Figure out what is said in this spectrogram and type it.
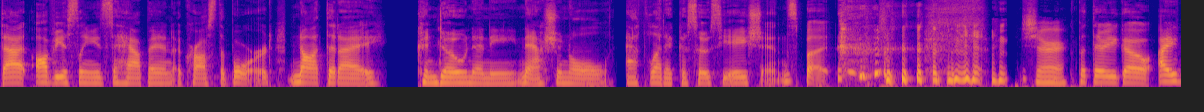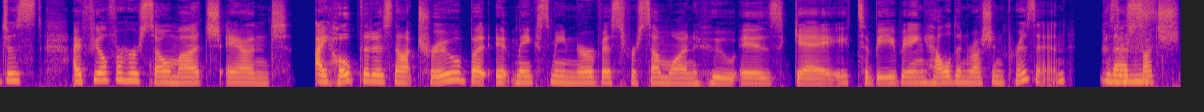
that obviously needs to happen across the board. Not that I condone any national athletic associations, but sure. but there you go. I just I feel for her so much and I hope that it's not true, but it makes me nervous for someone who is gay to be being held in Russian prison because there's such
